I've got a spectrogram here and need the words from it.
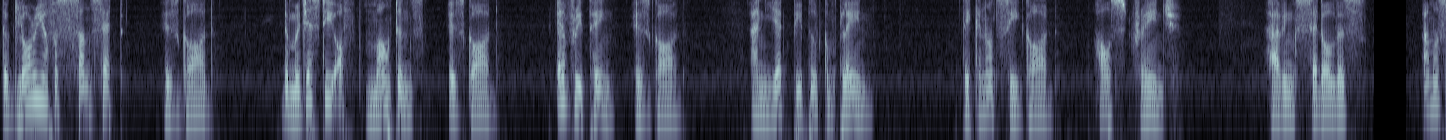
The glory of a sunset is God. The majesty of mountains is God. Everything is God. And yet people complain. They cannot see God. How strange. Having said all this, I must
